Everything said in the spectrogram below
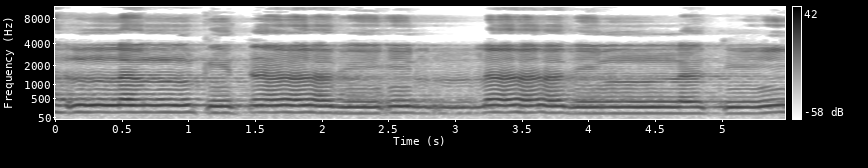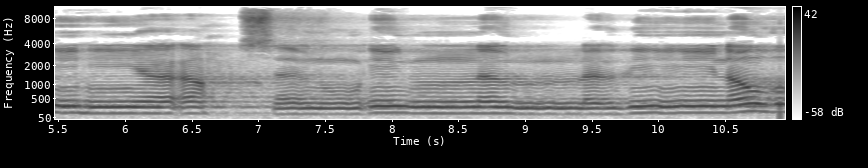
أهل الكتاب إلا بالتي هي أحسن إلا الذين ظلموا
